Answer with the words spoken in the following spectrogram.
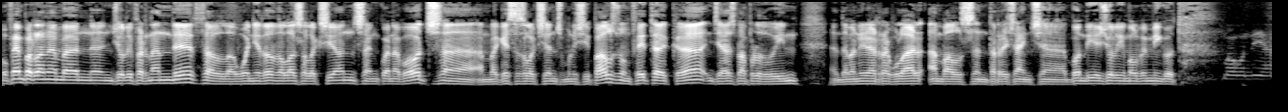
Ho fem parlant amb en Juli Fernández, el guanyador de les eleccions en quant a vots eh, amb aquestes eleccions municipals, un fet que ja es va produint de manera regular amb els darrers anys. Eh, bon dia, Juli, molt benvingut. Molt bon dia.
